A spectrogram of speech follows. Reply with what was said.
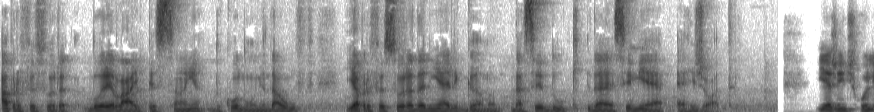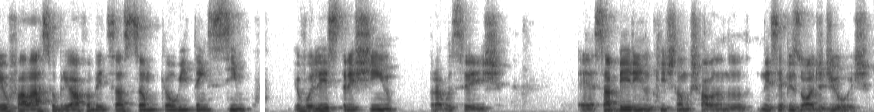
a professora Lorelai Peçanha, do Colúnio da UF, e a professora Daniele Gama, da SEDUC e da SME-RJ. E a gente escolheu falar sobre alfabetização, que é o item 5. Eu vou ler esse trechinho para vocês é, saberem do que estamos falando nesse episódio de hoje.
